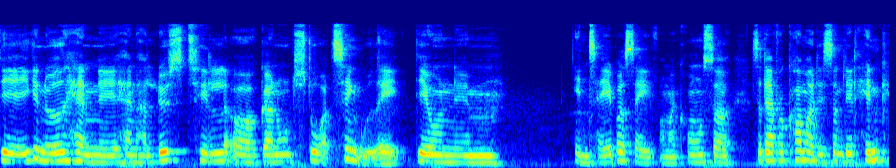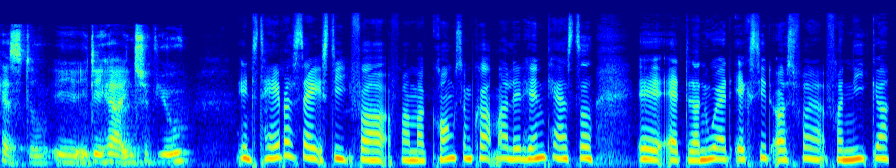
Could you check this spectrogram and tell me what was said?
det er ikke noget, han, øh, han har lyst til at gøre nogle store ting ud af. Det er jo en, øh, en tabersag fra Macron, så, så derfor kommer det sådan lidt henkastet i, i det her interview. En tabersag, Stig, for, fra Macron, som kommer lidt henkastet, øh, at der nu er et exit også fra, fra Niger.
